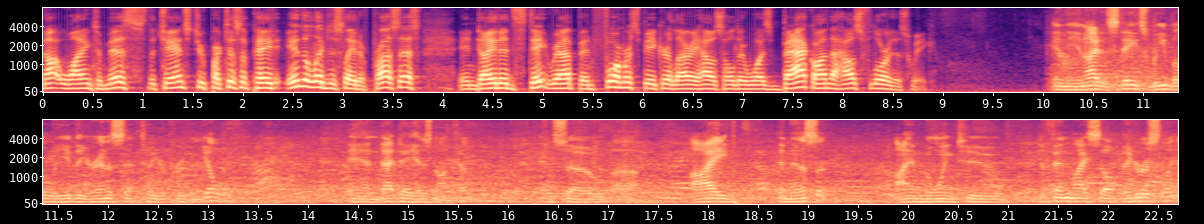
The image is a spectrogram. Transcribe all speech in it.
not wanting to miss the chance to participate in the legislative process, indicted state rep and former Speaker Larry Householder was back on the House floor this week. In the United States, we believe that you're innocent until you're proven guilty. And that day has not come. And so uh, I am innocent. I am going to defend myself vigorously.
